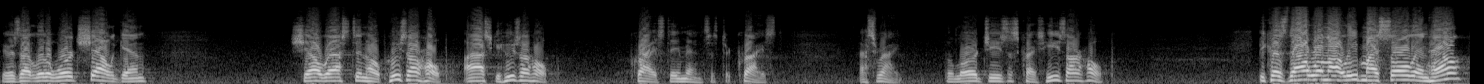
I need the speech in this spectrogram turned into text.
There's that little word shall again. Shall rest in hope. Who's our hope? I ask you, who's our hope? Christ. Amen, sister. Christ. That's right the Lord Jesus Christ. He's our hope. Because thou wilt not leave my soul in hell,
